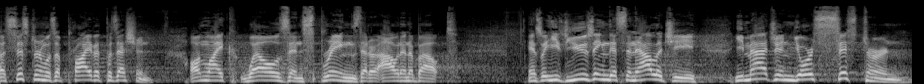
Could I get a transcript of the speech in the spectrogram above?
a cistern was a private possession, unlike wells and springs that are out and about. And so he's using this analogy. Imagine your cistern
